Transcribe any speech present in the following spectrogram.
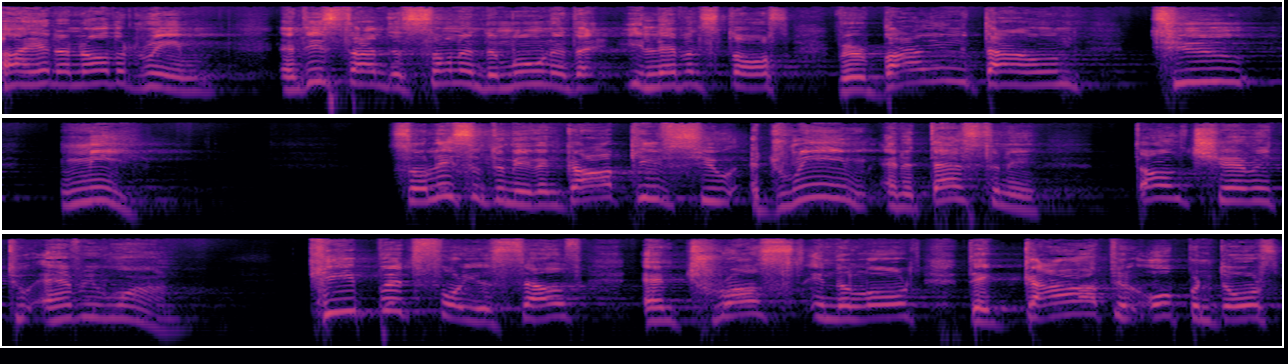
I had another dream, and this time the sun and the moon and the 11 stars were bowing down to me. So listen to me when God gives you a dream and a destiny, don't share it to everyone. Keep it for yourself and trust in the Lord that God will open doors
